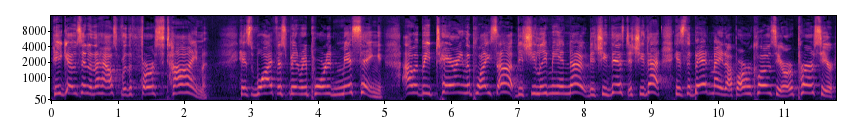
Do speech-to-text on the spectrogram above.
He goes into the house for the first time. His wife has been reported missing. I would be tearing the place up. Did she leave me a note? Did she this? Did she that? Is the bed made up? Are her clothes here? Are her purse here?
